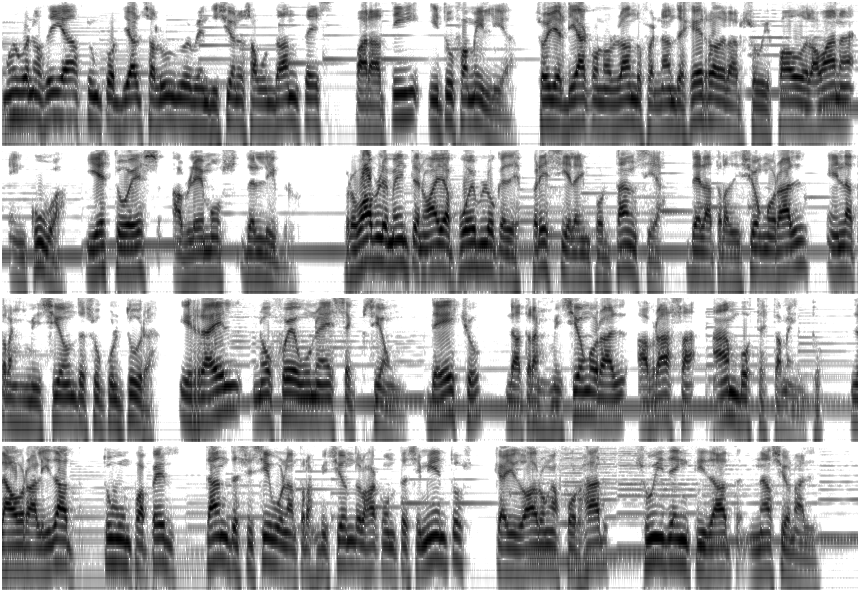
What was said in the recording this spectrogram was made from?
Muy buenos días, un cordial saludo y bendiciones abundantes para ti y tu familia. Soy el diácono Orlando Fernández Guerra del Arzobispado de La Habana, en Cuba, y esto es Hablemos del Libro. Probablemente no haya pueblo que desprecie la importancia de la tradición oral en la transmisión de su cultura. Israel no fue una excepción. De hecho, la transmisión oral abraza ambos testamentos. La oralidad tuvo un papel tan decisivo en la transmisión de los acontecimientos que ayudaron a forjar su identidad nacional.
